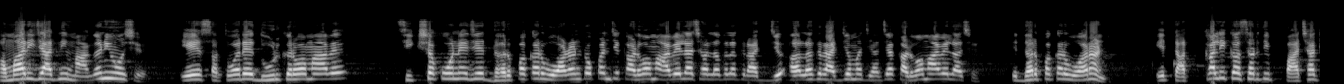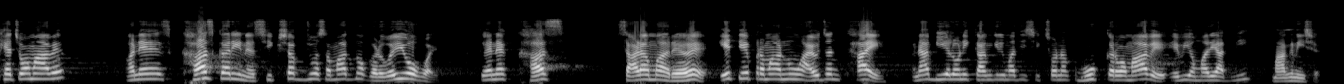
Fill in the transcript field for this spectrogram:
અમારી જે આજની માગણીઓ છે એ સત્વરે દૂર કરવામાં આવે. શિક્ષકોને જે ધરપકડ વોરંટો પણ જે કાઢવામાં આવેલા છે, અલગ અલગ રાજ્ય, અલગ રાજ્યમાં જ્યાં જ્યાં કાઢવામાં આવેલા છે, એ ધરપકડ વોરંટ એ તાત્કાલિક અસરથી પાછા ખેંચવામાં આવે અને ખાસ કરીને શિક્ષક જો સમાજનો ઘડવૈયો હોય, તો એને ખાસ શાળામાં રહે એ તે પ્રમાણનું આયોજન થાય અને આ બીએલઓની કામગીરીમાંથી શિક્ષકોને મુક્ત કરવામાં આવે એવી અમારી આજની માગણી છે.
